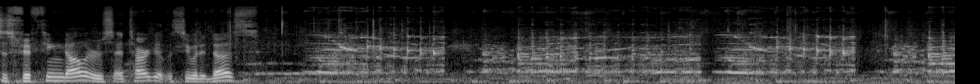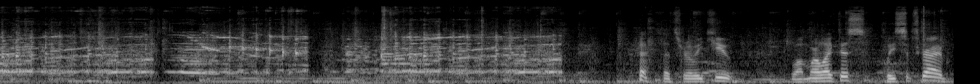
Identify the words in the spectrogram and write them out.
This is $15 at Target. Let's see what it does. That's really cute. Want more like this? Please subscribe.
